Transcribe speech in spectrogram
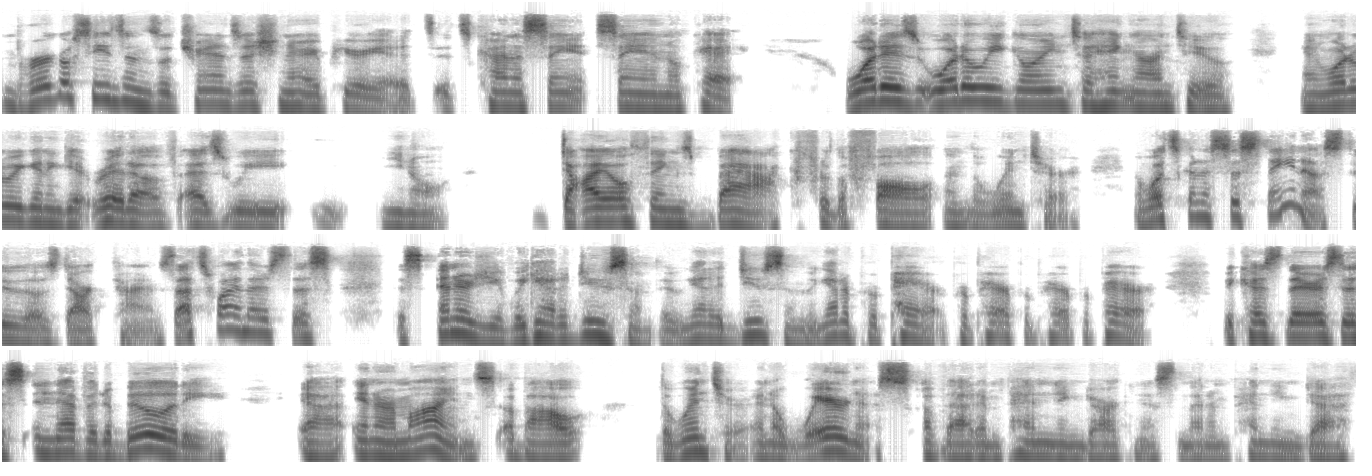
virgo season is a transitionary period. It's, it's kind of saying saying okay what is what are we going to hang on to and what are we going to get rid of as we you know dial things back for the fall and the winter? And what's going to sustain us through those dark times? That's why there's this this energy we got to do something we got to do something we got to prepare prepare prepare prepare. Because there's this inevitability uh, in our minds about the winter and awareness of that impending darkness and that impending death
